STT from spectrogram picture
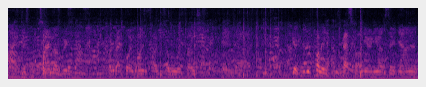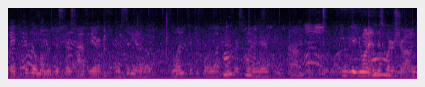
Time is on. Timeout Grizzlies. Quarterback Boyd wanted to talk this over with coach, and uh, good. It's probably the best call here, and you're on third down. A big pivotal moment of this first half here. We're sitting at about 154 left in the first quarter here. Um, you you, you want to end this quarter strong,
